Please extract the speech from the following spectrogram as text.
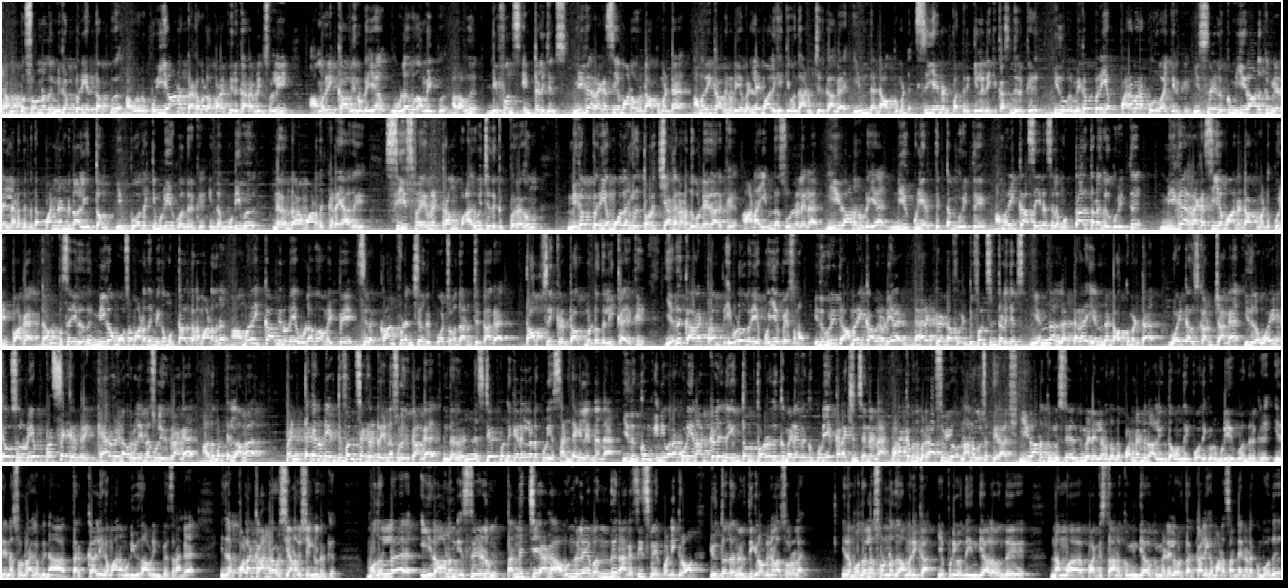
Trump சொன்னது மிகப்பெரிய தப்பு. அவர் ஒரு பொய்யான தகவலை பரப்பியிருக்கார் அப்படின்னு சொல்லி அமெரிக்காவினுடைய உளவு அமைப்பு அதாவது டிஃபென்ஸ் இன்டெலிஜென்ஸ் மிக ரகசியமான ஒரு டாக்குமெண்ட்டை அமெரிக்காவினுடைய வெள்ளை மாளிகைக்கு வந்து அனுப்பிச்சிருக்காங்க. இந்த டாக்குமெண்ட் சிஎன்என் பத்திரிகையில் இன்னைக்கு கசிஞ்சிருக்கு. இது ஒரு மிகப்பெரிய பரபரப்பு உருவாக்கியிருக்கு. இஸ்ரேலுக்கும் ஈரானுக்கும் இடையில் நடந்துட்டு இருந்த பன்னெண்டு நாள் யுத்தம் இப்போதைக்கு முடிவுக்கு வந்திருக்கு. இந்த முடிவு நிரந்தரமானது கிடையாது. சீஸ்ஃபயர்னு ட்ரம்ப் அறிவிச்சதுக்கு பிறகும் மிகப்பெரிய மோதல்கள் தொடர்ச்சியாக நடந்து கொண்டேதான் இருக்கு. ஆனா இந்த சூழ்நிலையில ஈரானுடைய நியூக்ளியர் திட்டம் குறித்து அமெரிக்கா செய்த சில முட்டாள்தனங்கள் குறித்து மிக ரகசியமான டாக்குமெண்ட் குறிப்பாக ட்ரம்ப் செய்தது மிக மோசமானது மிக முட்டாள்தனமானதுன்னு அமெரிக்காவினுடைய உளவு அமைப்பே சில கான்பிடன்ஷியல் ரிப்போர்ட்ஸ் வந்து அனுப்பிச்சிருக்காங்க. டாப் சீக்ரெட் டாக்குமெண்ட் வந்து லீக் ஆயிருக்கு. எதுக்காக ட்ரம்ப் இவ்வளவு பெரிய பொய்யை பேசணும்? இது குறித்து அமெரிக்காவினுடைய டைரக்டரேட் ஆஃப் டிஃபென்ஸ் இன்டெலிஜென்ஸ் என்ன லெட்டரை என்ன டாக்குமெண்ட்டை ஒயிட் ஹவுஸ் காமிச்சாங்க இதுல ஒயிட் ஹவுஸ்னுடைய பிரஸ் செக்ரட்டரி கேரோலின் அவர்கள் என்ன சொல்லியிருக்கிறாங்க? அது மட்டும் இல்லாம பென்டகனுடைய டிஃபென்ஸ் செக்ரட்டரி என்ன சொல்லியிருக்காங்க? இந்த ரெண்டு ஸ்டேட்மெண்ட்டுக்கு இடையில் நடக்கக்கூடிய சண்டைகள் என்னென்ன? இதுக்கும் இனி வரக்கூடிய நாட்களில் இந்த யுத்தம் தொடர்றதுக்கும் இடையில் இருக்கக்கூடிய கனெக்ஷன்ஸ் என்னென்ன? வணக்கம் இது மெட்ராஸ் வியூ. நான் உங்கள் சத்யராஜ். ஈரானுக்கும் இஸ்ரேலுக்கும் இடையில் நடந்த அந்த பன்னெண்டு நாள் யுத்தம் வந்து இப்போதைக்கு ஒரு முடிவுக்கு வந்திருக்கு. இது என்ன சொல்றாங்க அப்படின்னா தற்காலிகமான முடிவு தான் அப்படின்னு பேசுறாங்க. இதுல பல கான்ட்ரவர்சியான விஷயங்கள் இருக்கு. முதல்ல ஈரானும் இஸ்ரேலும் தன்னிச்சையாக அவங்களே வந்து நாங்கள் சீஸ்ஃபயர் பண்ணிக்கிறோம் யுத்தத்தை நிறுத்திக்கிறோம் அப்படின்லாம் சொல்லலை. இதை முதல்ல சொன்னது அமெரிக்கா. எப்படி வந்து இந்தியாவில் வந்து நம்ம பாகிஸ்தானுக்கும் இந்தியாவுக்கும் இடையில ஒரு தற்காலிகமான சண்டை நடக்கும்போது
